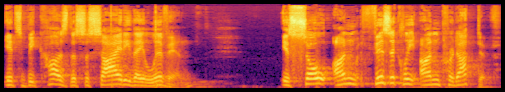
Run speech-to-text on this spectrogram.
It's because the society they live in is so un- physically unproductive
